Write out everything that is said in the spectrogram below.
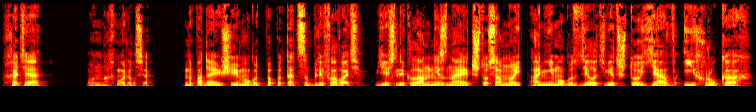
«Хотя...» — он нахмурился. «Нападающие могут попытаться блефовать. Если клан не знает, что со мной, они могут сделать вид, что я в их руках».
